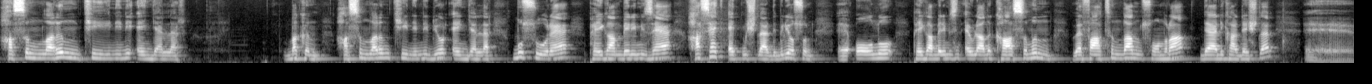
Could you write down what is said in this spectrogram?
hasımların kinini engeller. Bakın hasımların kinini diyor engeller. Bu sure peygamberimize haset etmişlerdi biliyorsun. Ee, oğlu peygamberimizin evladı Kasım'ın vefatından sonra değerli kardeşler ee,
